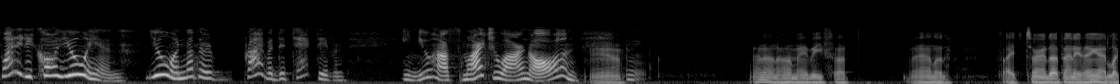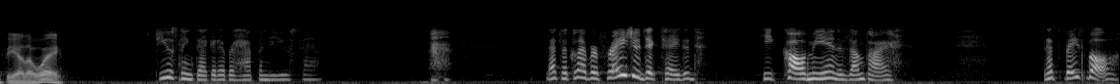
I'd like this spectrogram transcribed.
why did he call you in? You, another private detective, and he knew how smart you are and all, and. Yeah. and I don't know. Maybe he thought, well, if I turned up anything, I'd look the other way. do you think that could ever happen to you, Sam? That's a clever phrase you dictated. He called me in as umpire. That's baseball.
